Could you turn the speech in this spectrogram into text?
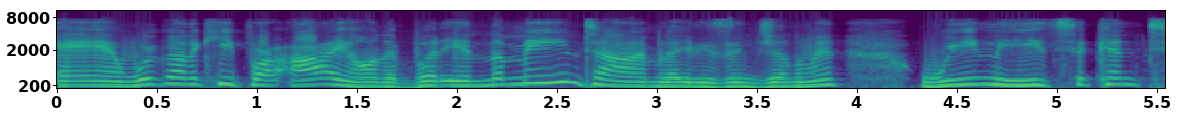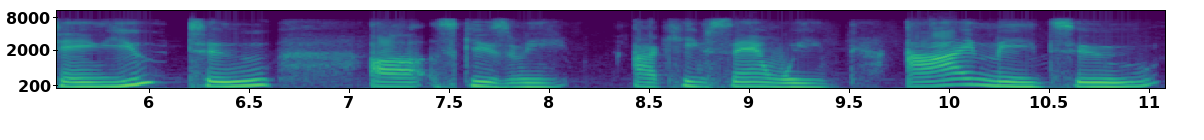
And we're going to keep our eye on it. But in the meantime, ladies and gentlemen, we need to continue to, uh, excuse me, I keep saying we. I need to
